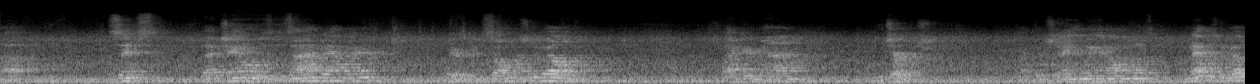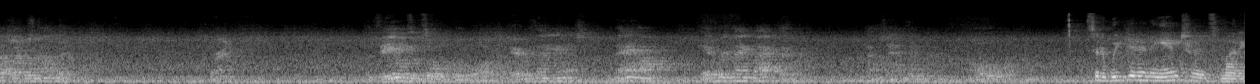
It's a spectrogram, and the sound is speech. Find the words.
Uh, Since that channel was designed down there, there's been so much development back here behind the church. Like there's Shane Wing on us, when that was developed, there was none there. Right. The fields absorb the water, everything else. Now, everything back there comes down through the whole way. So did we get any insurance money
